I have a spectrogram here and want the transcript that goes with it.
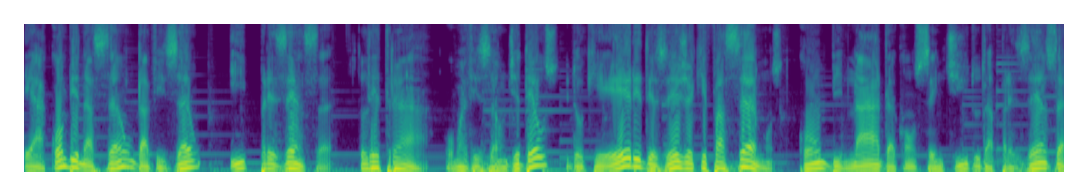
é a combinação da visão e presença. Letra A. Uma visão de Deus e do que Ele deseja que façamos, combinada com o sentido da presença,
